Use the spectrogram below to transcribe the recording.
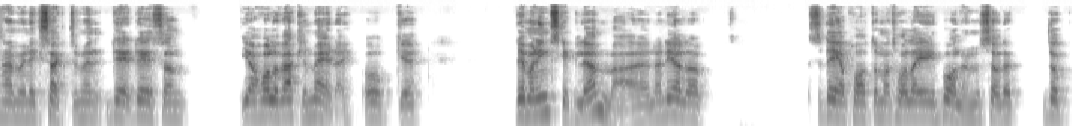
Nej men exakt, men det, det är som, jag håller verkligen med dig. Och eh, det man inte ska glömma eh, när det gäller, så det jag pratar om att hålla i bollen och så, det, då,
